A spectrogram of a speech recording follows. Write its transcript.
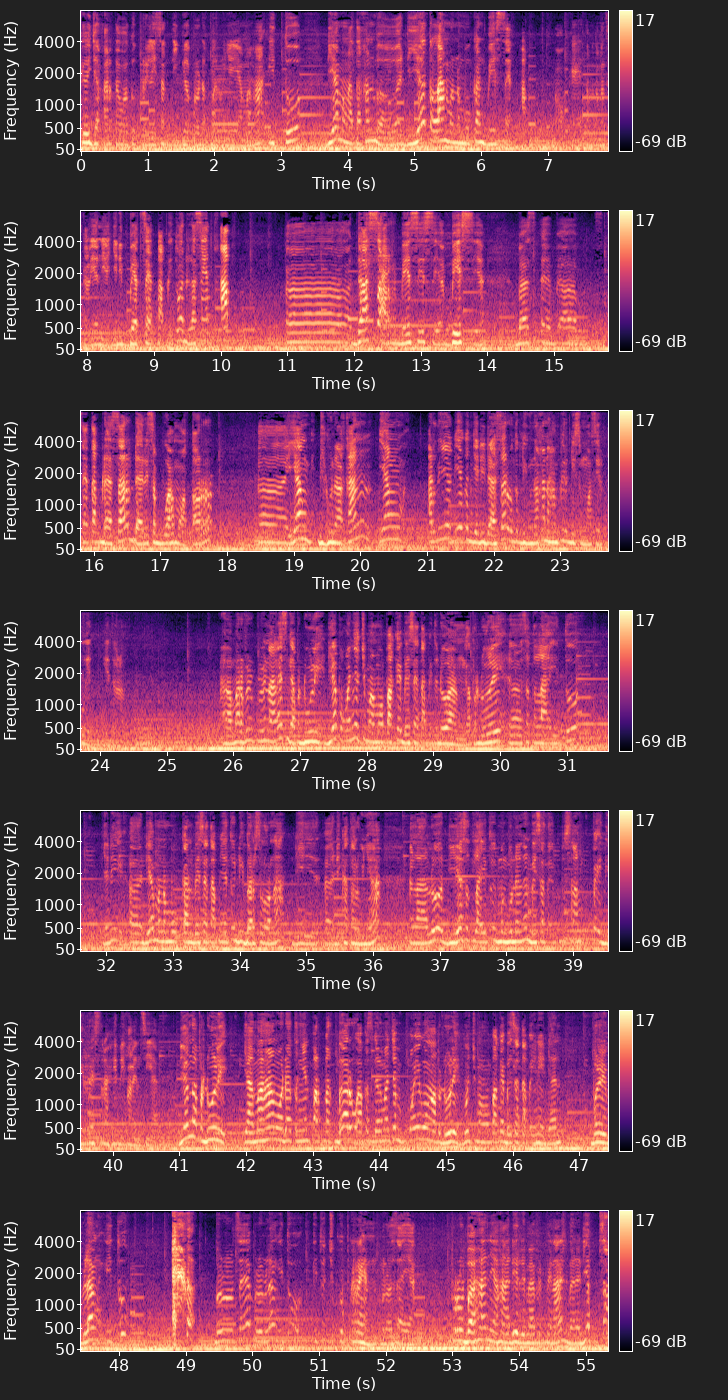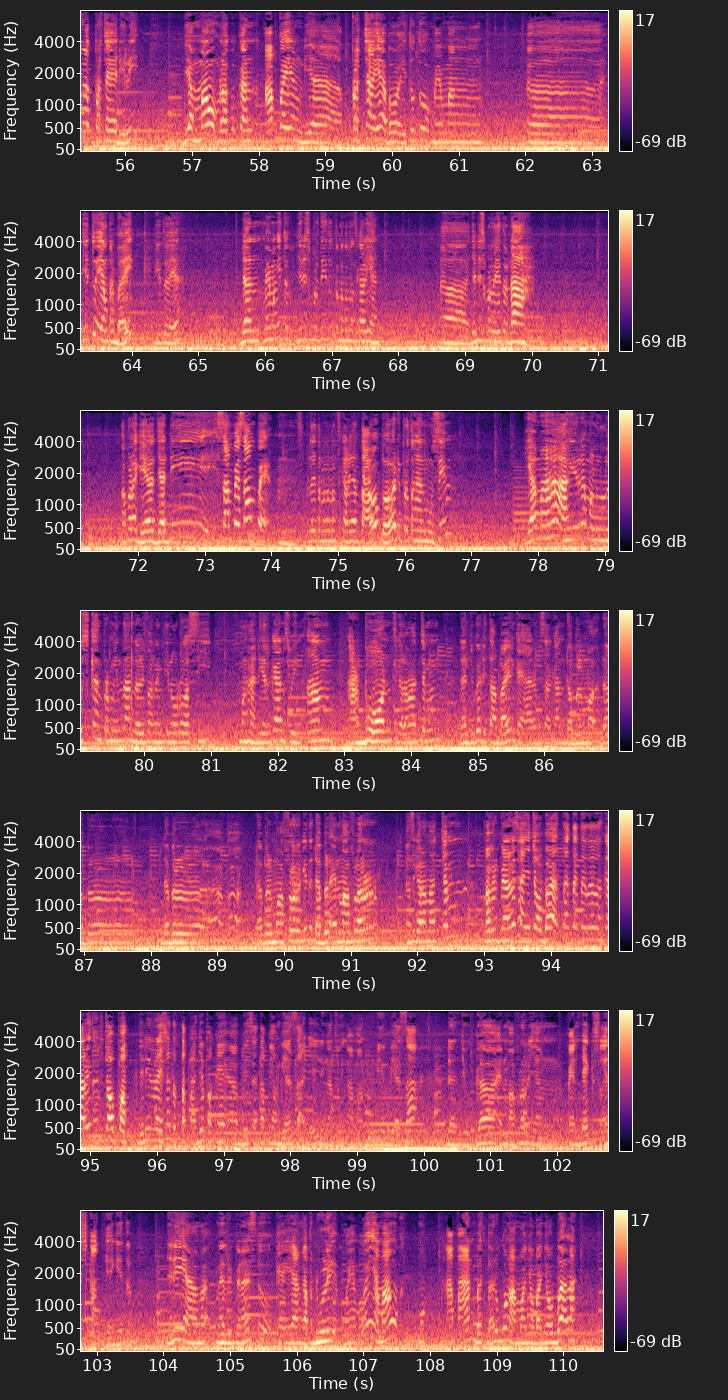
ke Jakarta waktu perilisan tiga produk barunya Yamaha itu dia mengatakan bahwa dia telah menemukan base setup. Oke teman-teman sekalian ya. Jadi base setup itu adalah setup uh, dasar basis ya base ya. Bas, uh, setup dasar dari sebuah motor uh, yang digunakan yang artinya dia akan jadi dasar untuk digunakan hampir di semua sirkuit gitu loh uh, Marvin Vinales nggak peduli. Dia pokoknya cuma mau pakai base setup itu doang. Nggak peduli uh, setelah itu jadi uh, dia menemukan base setupnya itu di Barcelona di uh, di Catalunya. Lalu dia setelah itu menggunakan base setup itu sampai di race terakhir di Valencia. Dia nggak peduli. Yamaha mau datengin part-part baru apa segala macam. Pokoknya gue nggak peduli. Gue cuma mau pakai base setup ini. Dan boleh dibilang itu menurut saya boleh bilang itu itu cukup keren menurut saya perubahan yang hadir di Maverick Vinales sebenarnya dia sangat percaya diri. Dia mau melakukan apa yang dia percaya bahwa itu tuh memang uh, itu yang terbaik gitu ya. Dan memang itu jadi seperti itu teman-teman sekalian. Uh, jadi seperti itu. Nah apalagi ya jadi sampai-sampai hmm, seperti teman-teman sekalian tahu bahwa di pertengahan musim Yamaha akhirnya meluluskan permintaan dari Valentino Rossi menghadirkan swing arm karbon segala macem. Dan juga ditambahin kayak ada misalkan double double double apa double muffler gitu double end muffler dan segala macem. Maverick Vinales hanya coba tek tek tek tek sekali itu dicopot. Jadi race tetap aja pakai uh, base setup yang biasa. Jadi dengan swing arm aluminium biasa dan juga end muffler yang pendek slash cut kayak gitu. Jadi ya Maverick Vinales tuh kayak yang nggak peduli pokoknya pokoknya ya mau mau apaan bas baru gue nggak mau nyoba-nyoba lah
